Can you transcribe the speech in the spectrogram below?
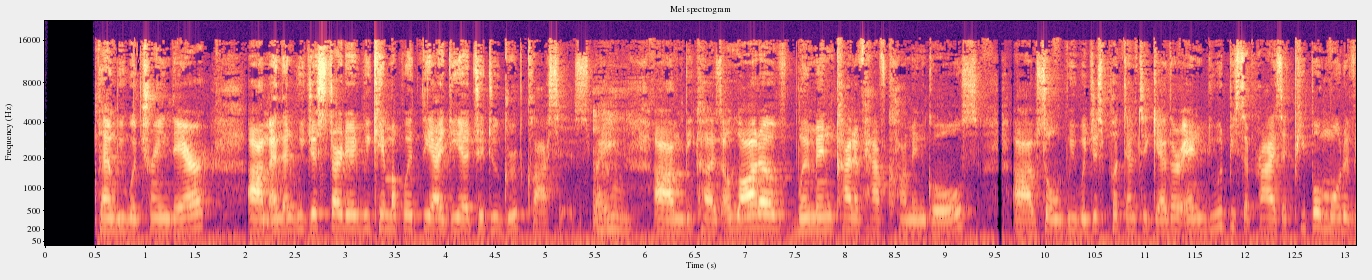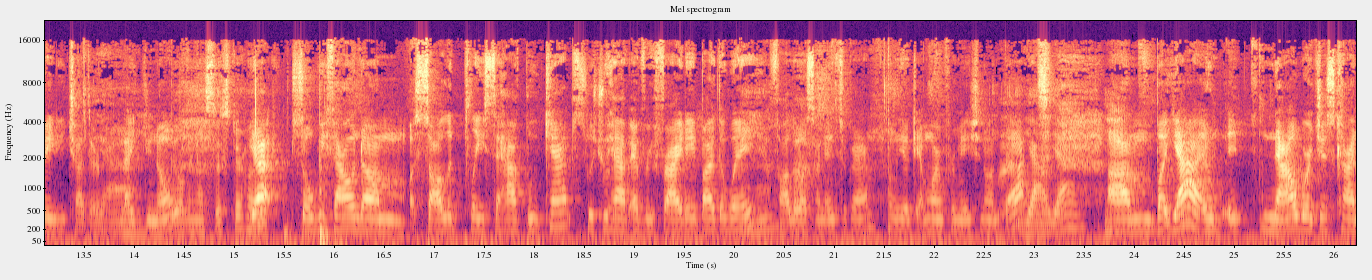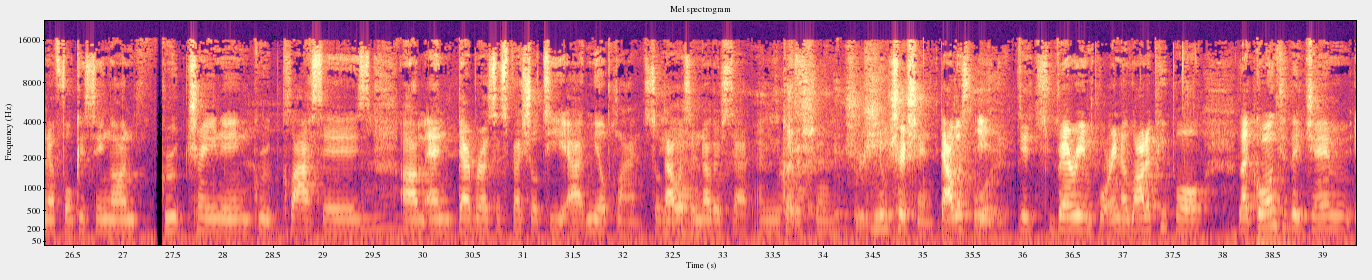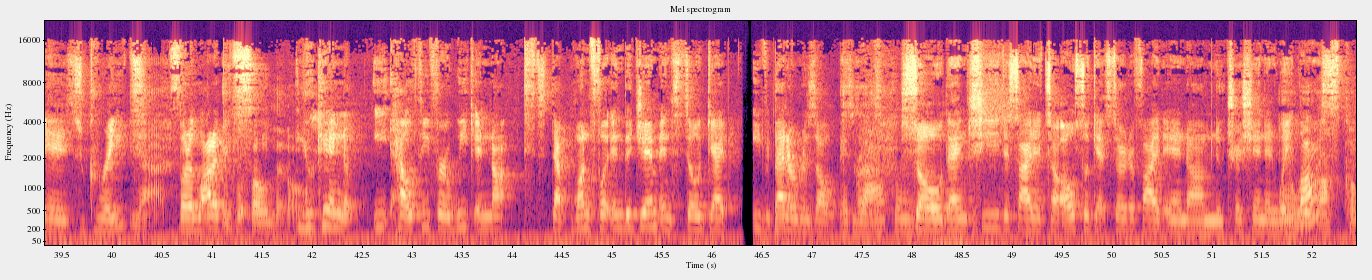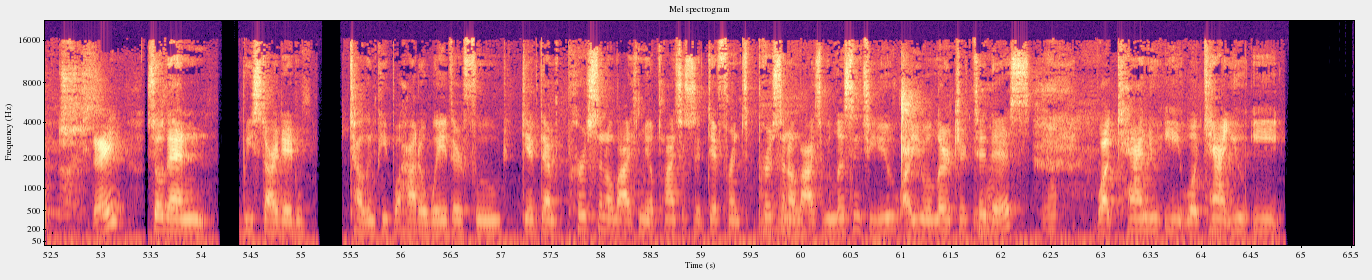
Then we would train there. Um, and then we just started, we came up with the idea to do group classes, right? Um, because a lot of women kind of have common goals. Uh, so we would just put them together, and you would be surprised. Like people motivate each other, Yeah. like you know, Building a sisterhood. yeah. So we found um, a solid place to have boot camps, which we have every Friday, by the way. Follow us on Instagram, and you'll get more information on that. Yeah, yeah. Um, but yeah, it, it, now we're just kind of focusing on group training, group classes, um, and Deborah's a specialty at meal plan. So that was another step. And 'Cause nutrition. Nutrition. That was it, it's very important. A lot of people like going to the gym is great. Yeah, but a lot of people so little. You can eat healthy for a week and not step one foot in the gym and still get even better results. Exactly. So then she decided to also get certified in um, nutrition and weight, And loss coach. right? So then we started telling people how to weigh their food, give them personalized meal plans. There's a difference. Personalized. We listen to you. Are you allergic to this? What can you eat? What can't you eat?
